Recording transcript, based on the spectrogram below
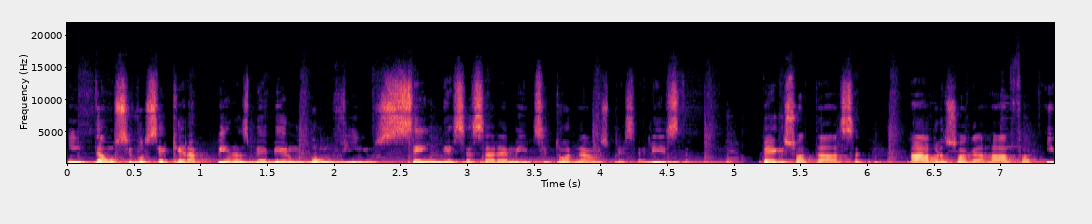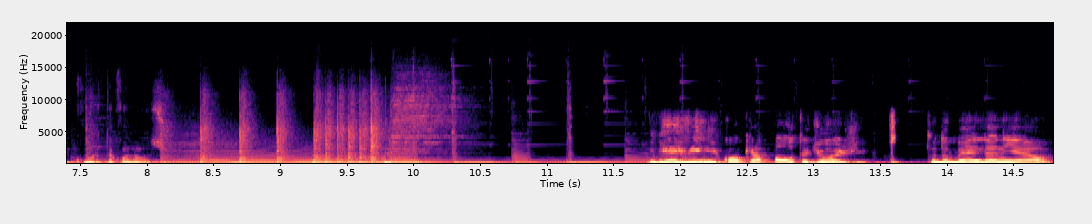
Então, se você quer apenas beber um bom vinho sem necessariamente se tornar um especialista, pegue sua taça, abra sua garrafa e curta conosco. E aí, Vini, qual que é a pauta de hoje? Tudo bem, Daniel?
